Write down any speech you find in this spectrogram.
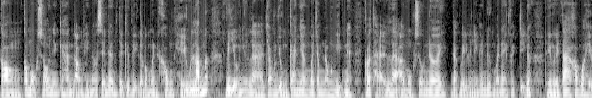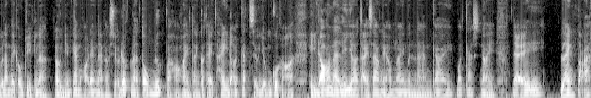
còn có một số những cái hành động thì nó sẽ đến từ cái việc là bọn mình không hiểu lắm ví dụ như là trong dùng cá nhân và trong nông nghiệp nè có thể là ở một số nơi đặc biệt là những cái nước mà đang phát triển á, thì người ta không có hiểu lắm về câu chuyện là ừ những cái mà họ đang làm thật sự rất là tốn nước và họ hoàn toàn có thể thay đổi cách sử dụng của họ thì đó là lý do tại sao ngày hôm nay mình làm cái podcast này để lan tỏa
